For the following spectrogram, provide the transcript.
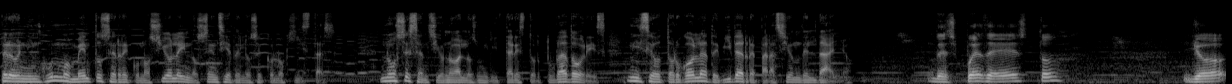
Pero en ningún momento se reconoció la inocencia de los ecologistas. No se sancionó a los militares torturadores, ni se otorgó la debida reparación del daño. Después de esto, yo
